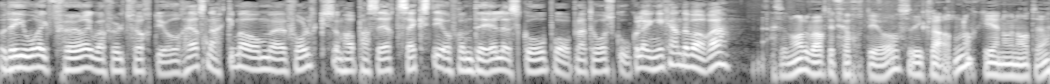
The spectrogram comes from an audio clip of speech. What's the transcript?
og det gjorde jeg før jeg var fullt 40 år. Her snakker vi om eh, folk som har passert 60 og fremdeles går på platåsko. Hvor lenge kan det vare? Altså, Nå har det vart i 40 år, så de klarer det nok i noen år til.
